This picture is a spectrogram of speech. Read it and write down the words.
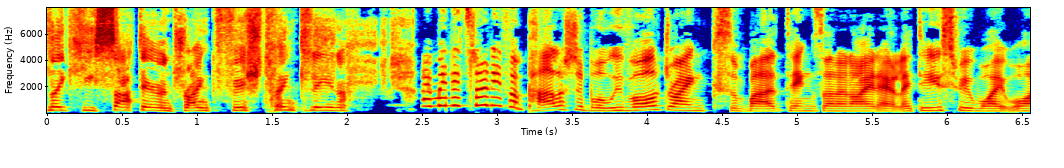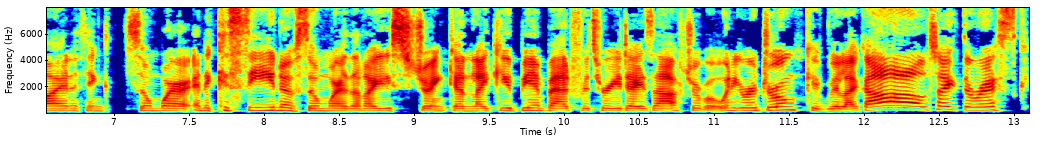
like he sat there and drank fish tank cleaner. I mean, it's not even palatable. We've all drank some bad things on a night out. Like there used to be white wine, I think, somewhere in a casino somewhere that I used to drink, and like you'd be in bed for three days after. But when you were drunk, you'd be like, "Ah, I'll take the risk."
